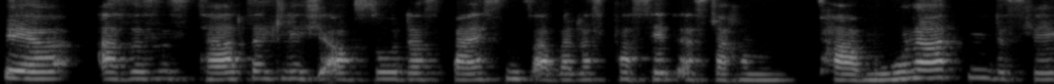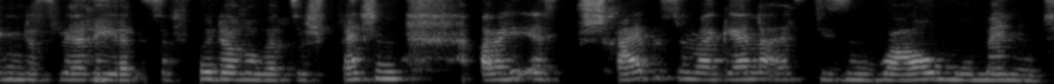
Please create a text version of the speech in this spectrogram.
ja, also es ist tatsächlich auch so, dass meistens, aber das passiert erst nach ein paar Monaten, deswegen, das wäre jetzt zu früh darüber zu sprechen, aber ich beschreibe es immer gerne als diesen Wow-Moment,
